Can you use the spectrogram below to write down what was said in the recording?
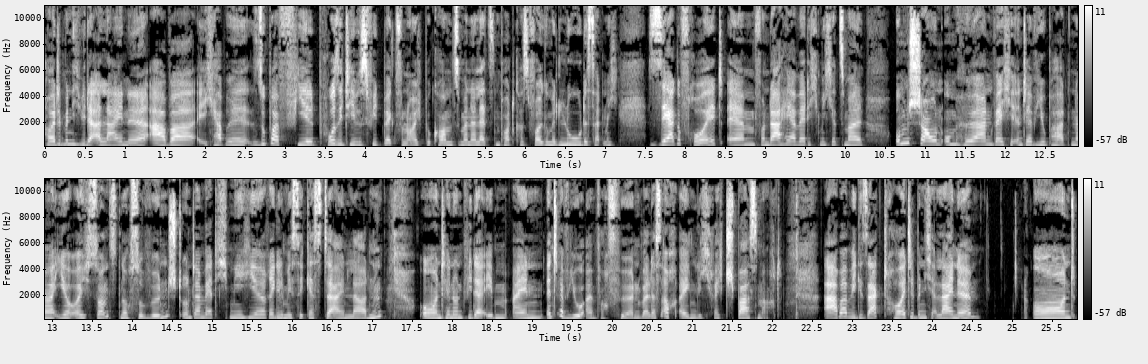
Heute bin ich wieder alleine, aber ich habe super viel positives Feedback von euch bekommen zu meiner letzten Podcast-Folge mit Lou. Das hat mich sehr gefreut. Ähm, von daher werde ich mich jetzt mal umschauen, umhören, welche Interviewpartner ihr euch sonst noch so wünscht. Und dann werde ich mir hier regelmäßig Gäste einladen und hin und wieder eben ein Interview einfach führen, weil das auch eigentlich recht Spaß macht. Aber wie gesagt, heute bin ich alleine. Und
